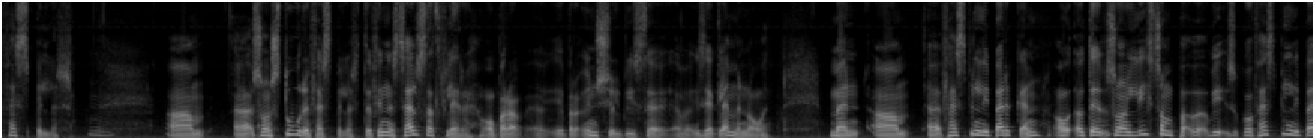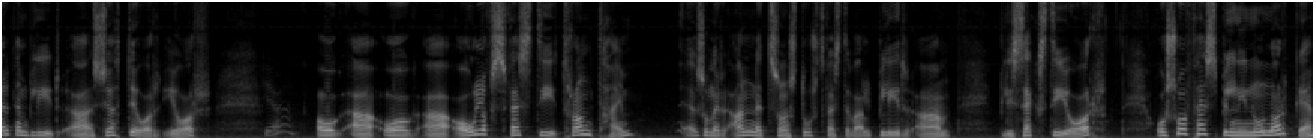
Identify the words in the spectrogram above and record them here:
festspiller. Um, uh, svona stóre festspiller. Det finnes selvsagt flere, og bara, uh, jeg bara unnskyld hvis jeg, hvis jeg glemmer noen. Men um, uh, festspillen i Bergen, og, og det er sånn litt som, sko, festspillen i Bergen blir uh, 70 år i år, Ja. Og, og Ólafsfest í Trondheim eh, sem er annett svona stúrt festival blir, blir 60 år og svo festspilin í Nú-Norge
